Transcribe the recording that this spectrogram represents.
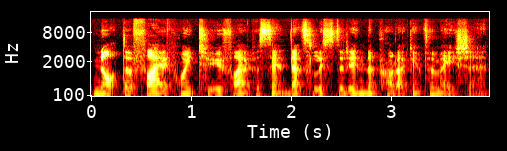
not the 5.25% that's listed in the product information.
